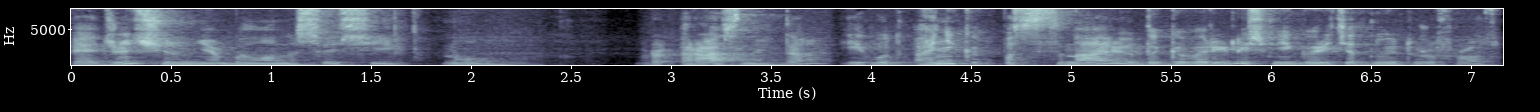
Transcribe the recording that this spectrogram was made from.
пять женщин у меня было на сессии. Ну, разные, да? И вот они как по сценарию договорились мне говорить одну и ту же фразу.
